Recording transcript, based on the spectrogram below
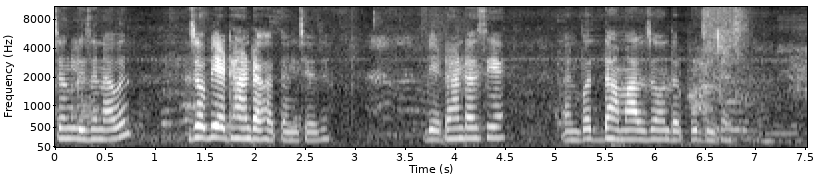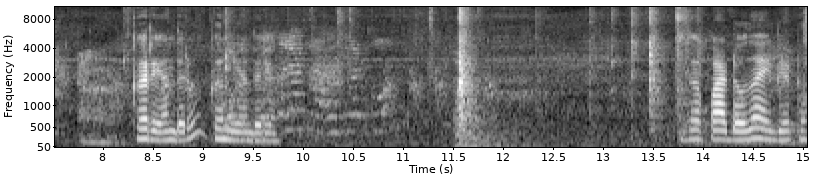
જંગલી જનાવર. જો બે ઢાંઢા હતા છે જો. બે ઢાંઢા છે અને બધા માલ જો અંદર પૂરી દીધા છે. ઘરે અંદર હો ઘરની અંદર એમ. જો પાડો જાય બેઠો.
